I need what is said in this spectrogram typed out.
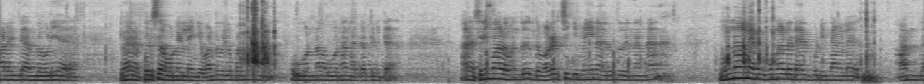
நாலேஜ் தான் அந்த ஒழிய வேறு பெருசாக ஒன்றும் இல்லை. இங்கே வந்ததுக்கப்புறம் தான் ஒவ்வொன்றா ஒவ்வொன்றா நான் கற்றுக்கிட்டேன் ஆனால் சினிமாவில் வந்து இந்த வளர்ச்சிக்கு மெயினாக இருந்தது என்னென்னா முன்னால் எனக்கு முன்னால் டைரக்ட் பண்ணியிருந்தாங்களே அந்த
